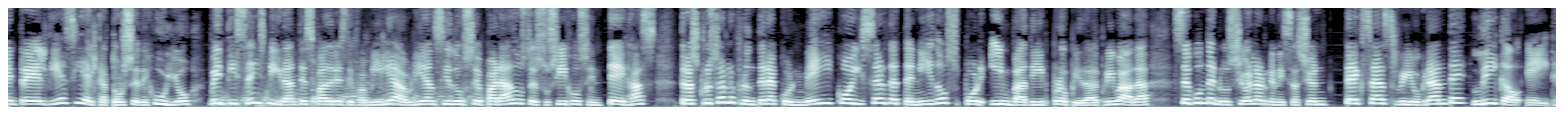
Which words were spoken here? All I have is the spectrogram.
Entre el 10 y el 14 de julio, 26 migrantes padres de familia habrían sido separados de sus hijos en Texas tras cruzar la frontera con México y ser detenidos por invadir propiedad privada, según denunció la organización Texas Río Grande Legal Aid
